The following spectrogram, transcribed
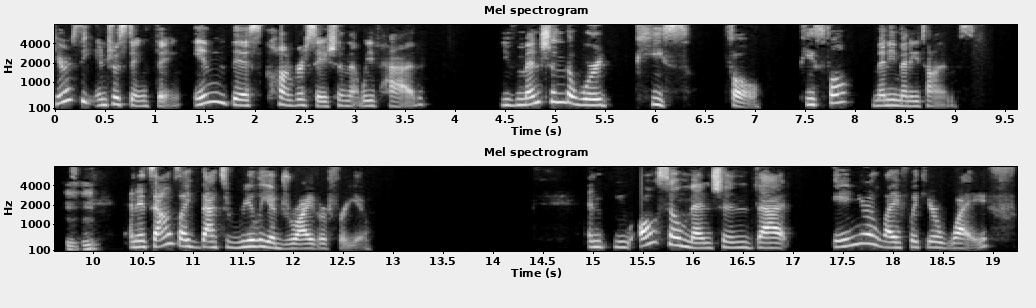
here's the interesting thing. In this conversation that we've had you've mentioned the word peaceful. Peaceful? Many many times. Mm-hmm. And it sounds like that's really a driver for you. And you also mentioned that in your life with your wife,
